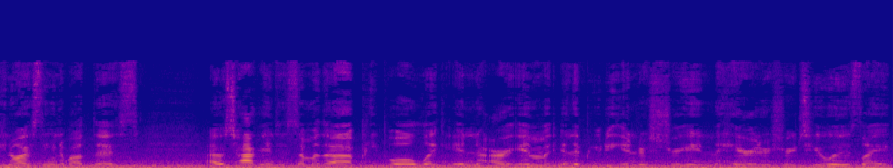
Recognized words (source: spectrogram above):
you know I was thinking about this. I was talking to some of the people like in our in, in the beauty industry and the hair industry too. Is like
